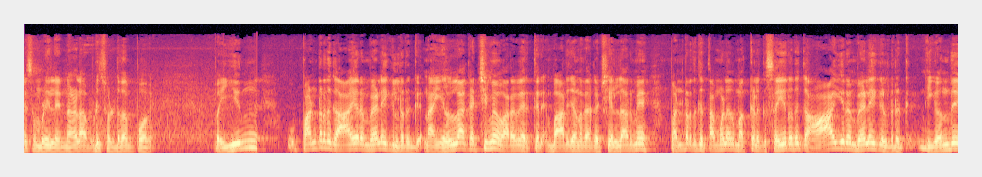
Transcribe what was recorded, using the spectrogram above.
பேச முடியல என்னால் அப்படின்னு சொல்லிட்டு தான் போவேன். இப்போ இந்த பண்ணுறதுக்கு ஆயிரம் வேலைகள் இருக்குது நான் எல்லா கட்சியுமே வரவேற்கிறேன். பாரதிய ஜனதா கட்சி எல்லாருமே பண்ணுறதுக்கு தமிழக மக்களுக்கு செய்கிறதுக்கு ஆயிரம் வேலைகள் இருக்குது இன்றைக்கி வந்து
